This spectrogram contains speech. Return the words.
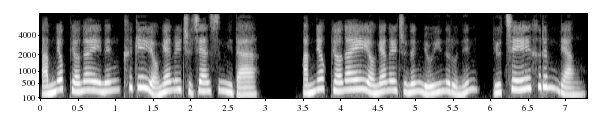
압력 변화에는 크게 영향을 주지 않습니다. 압력 변화에 영향을 주는 요인으로는 유체의 흐름량,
